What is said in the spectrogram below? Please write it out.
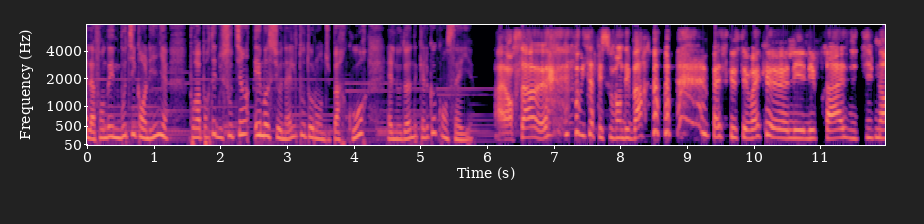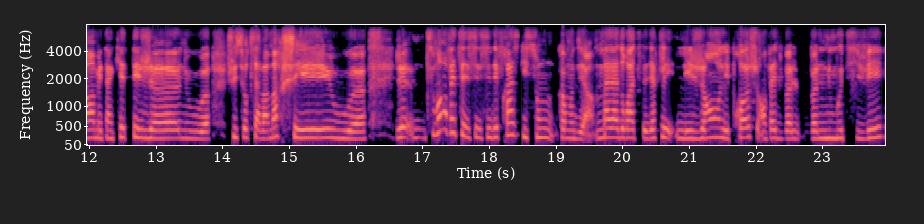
elle a fondé une boutique en ligne pour apporter du soutien émotionnel tout au long du parcours. Elle nous donne quelques conseils. Alors ça, euh, oui, ça fait souvent débat parce que c'est vrai que les, les, phrases du type non mais t'inquiète t'es jeune ou euh, je suis sûre que ça va marcher ou euh, souvent en fait c'est des phrases qui sont comment dire maladroites, c'est-à-dire que les, les, gens, les proches en fait veulent veulent nous motiver.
